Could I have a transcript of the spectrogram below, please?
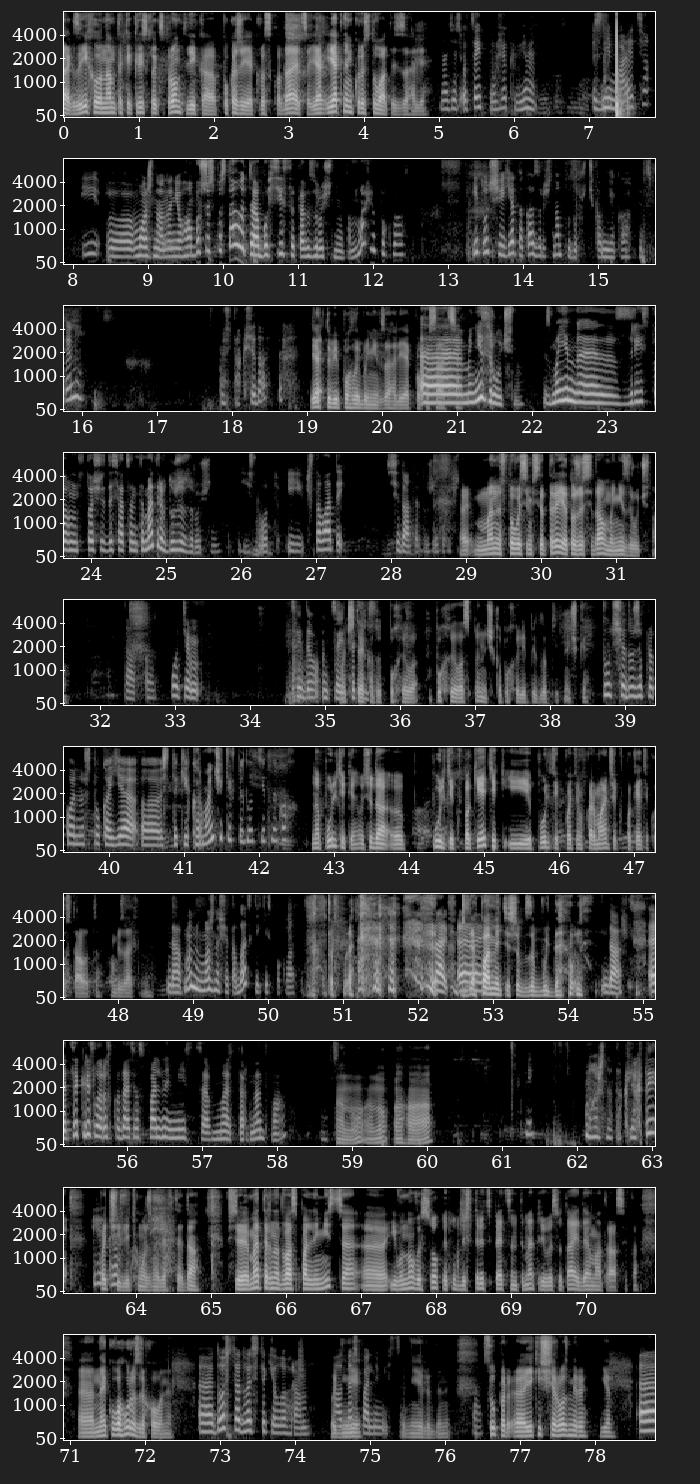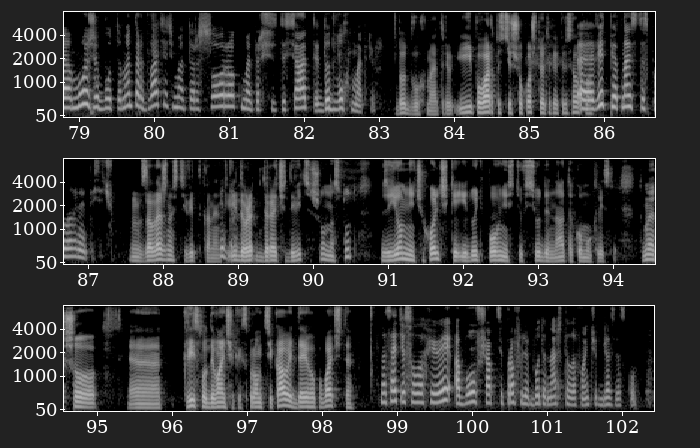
Так, заїхало нам таке крісло експромт. Ліка, покажи, як розкладається, як, як ним користуватись взагалі. Значить, оцей пуфік він знімається і е, можна на нього або щось поставити, або сісти так зручно, там ноги покласти. І тут ще є така зручна подушечка м'яка під спину. Ось так сідати. Як тобі по глибині взагалі, як по Е, мені зручно. З моїм е, зрістом 160 см дуже зручно. Дійсно. От, і вставати, сідати дуже зручно. Е, У мене 183, я теж сідав, мені зручно. Так, е, потім цей, диван- цей, це Бачите, яка тут похила, похила спиночка, похилі підлокітнички. Тут ще дуже прикольна штука. Є е, ось такі карманчики в підлокітниках. На пультики, ось сюди е, пультик в пакетик і пультик потім в карманчик в пакетику ставити. Обязательно. Да, ну, можна ще таблетки якісь покласти. так, Для е, пам'яті, щоб забути, де вони. да. Е, Це крісло розкладається в спальне місце в метр на два. Ану, ану, ага. Можна так лягти і Почиліть можна лягти. Да. Все, метр на два спальне місце, е, і воно високе, тут десь 35 см висота йде матрасика. Е, на яку вагу розраховане? Е, До 120 кг на одне Однієї, спальне місце. однієї людини. Так. Супер. Е, які ще розміри є? Е, може бути метр 20, метр 40, метр 60 до 2 метрів. До 2 метрів. І по вартості, що коштує таке кріселко? Е, від 15,5 тисяч. В залежності від тканинки. Від І, до, до речі, дивіться, що у нас тут зйомні чехольчики йдуть повністю всюди на такому кріслі. Тому якщо е, крісло, диванчик експром цікавить, де його побачите? На сайті Solar.ua або в шапці профілю буде наш телефончик для зв'язку.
